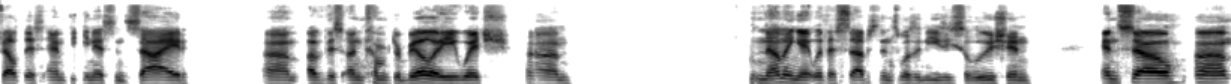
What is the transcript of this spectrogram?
felt this emptiness inside um, of this uncomfortability, which um, numbing it with a substance was an easy solution. And so, um,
